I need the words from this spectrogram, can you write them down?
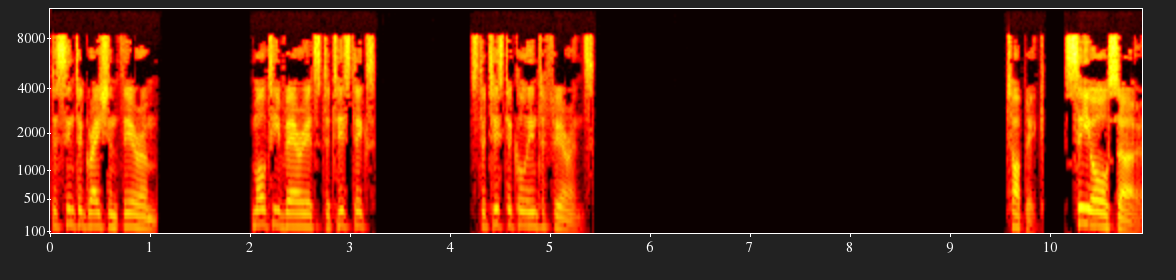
Disintegration theorem Multivariate statistics Statistical interference. Topic. See also.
